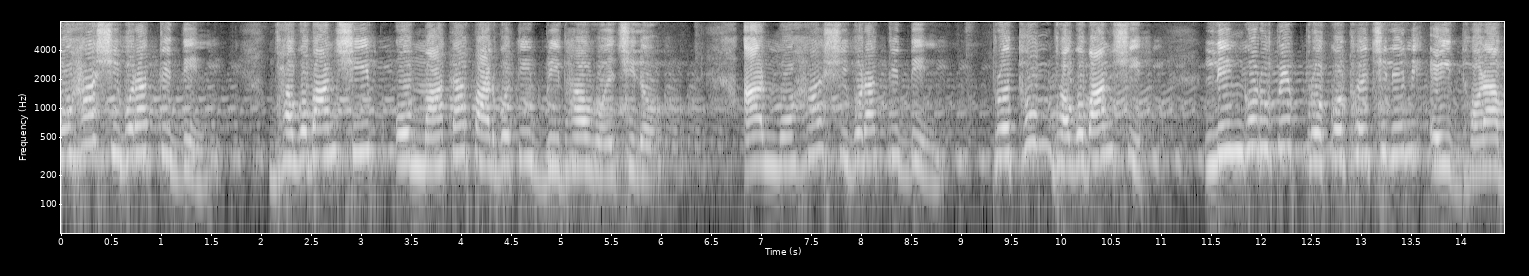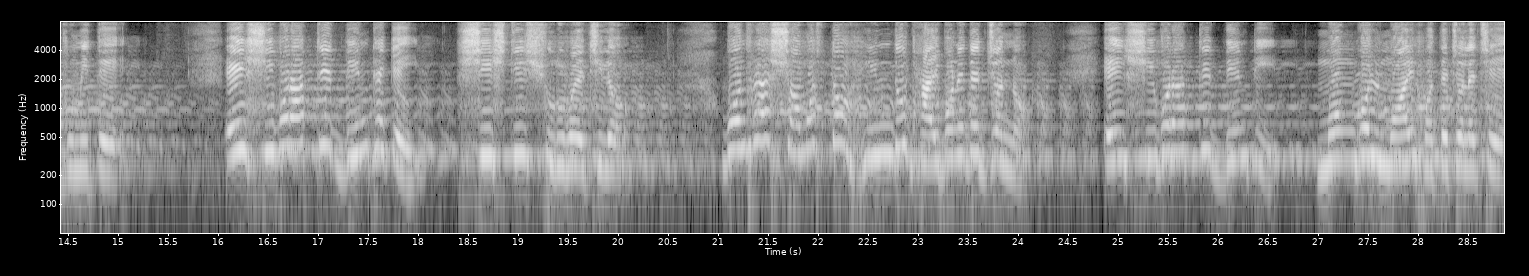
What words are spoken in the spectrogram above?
মহাশিবরাত্রির দিন ভগবান শিব ও মাতা পার্বতীর বিবাহ হয়েছিল। আর মহাশিবরাত্রির দিন প্রথম ভগবান শিব লিঙ্গরূপে প্রকট হয়েছিলেন এই ধরা ভূমিতে এই শিবরাত্রির দিন থেকেই সৃষ্টি শুরু হয়েছিল। বন্ধুরা, সমস্ত হিন্দু ভাই বোনেদের জন্য এই শিবরাত্রির দিনটি মঙ্গলময় হতে চলেছে।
